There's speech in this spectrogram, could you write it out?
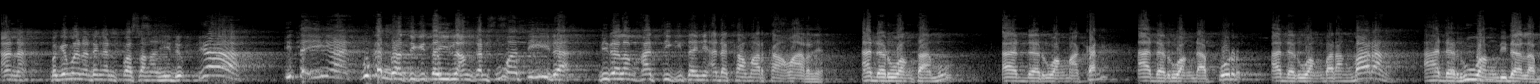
anak? Bagaimana dengan pasangan hidup? Ya kita ingat. Bukan berarti kita hilangkan semua tidak. Di dalam hati kita ini ada kamar-kamarnya. Ada ruang tamu ada ruang makan ada ruang dapur ada ruang barang-barang. Ada ruang di dalam.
